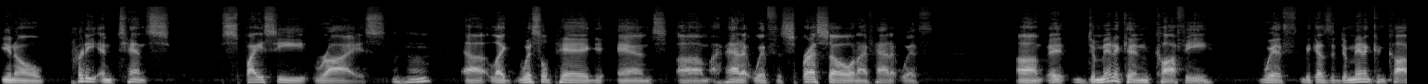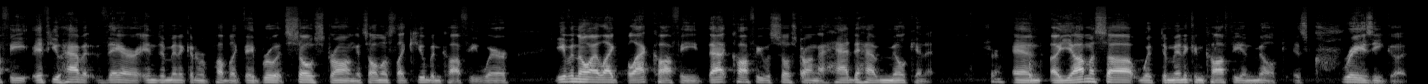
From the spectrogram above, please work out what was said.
you know pretty intense spicy ryes hmm uh, like Whistle Pig, and um, I've had it with espresso, and I've had it with um, it, Dominican coffee. With because the Dominican coffee, if you have it there in Dominican Republic, they brew it so strong, it's almost like Cuban coffee. Where even though I like black coffee, that coffee was so strong, I had to have milk in it. sure. And a Yamasa with Dominican coffee and milk is crazy good.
